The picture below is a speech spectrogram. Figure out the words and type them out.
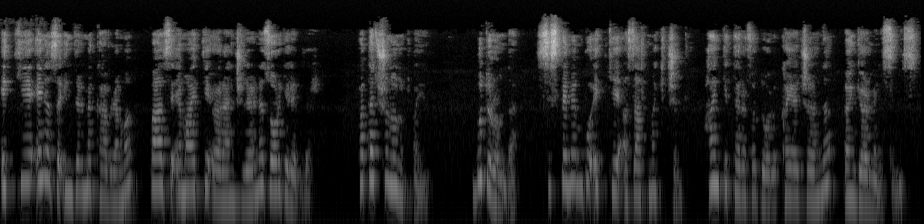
etkiyi en aza indirme kavramı bazı MIT öğrencilerine zor gelebilir. Fakat şunu unutmayın. Bu durumda sistemin bu etkiyi azaltmak için hangi tarafa doğru kayacağını öngörmelisiniz.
